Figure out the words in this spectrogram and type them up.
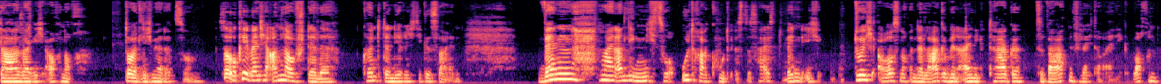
Da sage ich auch noch deutlich mehr dazu. So, okay, welche Anlaufstelle könnte denn die richtige sein? Wenn mein Anliegen nicht so ultra akut ist, das heißt, wenn ich durchaus noch in der Lage bin, einige Tage zu warten, vielleicht auch einige Wochen,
